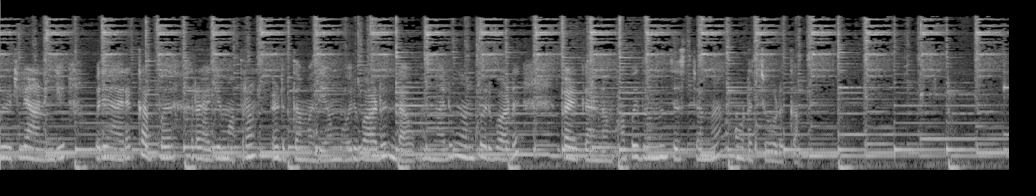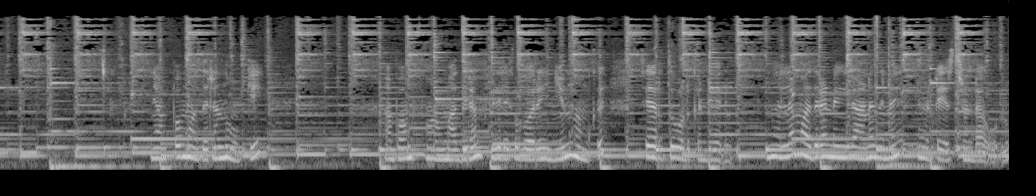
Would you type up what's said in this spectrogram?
വീട്ടിലാണെങ്കിൽ ഒരു അര കപ്പ് റാഗി മാത്രം എടുത്താൽ മതിയാവും ഒരുപാട് ഉണ്ടാവും. എന്നാലും നമുക്ക് ഒരുപാട് കഴിക്കാനുണ്ടാവും. അപ്പോൾ ഇതൊന്ന് ജസ്റ്റ് ഒന്ന് ഉടച്ചു കൊടുക്കാം. ഞാൻ മധുരം നോക്കി. അപ്പം മധുരം ഇതിലേക്ക് പോലെ ഇനിയും നമുക്ക് ചേർത്ത് കൊടുക്കേണ്ടി വരും. നല്ല മധുരം ഉണ്ടെങ്കിലാണ് ഇതിന് ടേസ്റ്റ് ഉണ്ടാവുള്ളൂ.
